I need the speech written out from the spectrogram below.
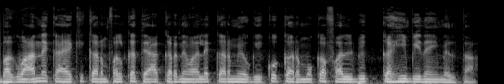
भगवान ने कहा है कि कर्मफल का त्याग करने वाले कर्मयोगी को कर्मों का फल भी कहीं भी नहीं मिलता।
